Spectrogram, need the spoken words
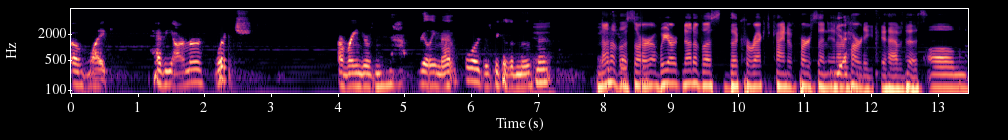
of like heavy armor, which a ranger's not really meant for, just because of Yeah. movement. None of us are. We are none of us the correct kind of person in our party to have this. Um,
